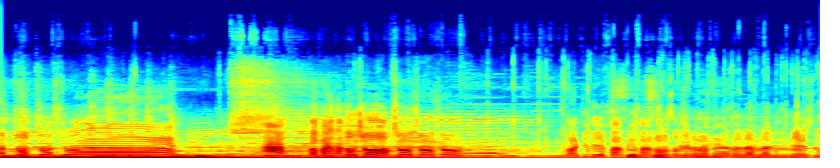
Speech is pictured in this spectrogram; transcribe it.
วดจวดจวดจวดเอาต่อไปทำต้องโชว์ครับ โชว์โชว์โชว์รักที่ดีฝากพี่ฝากน้องสำเร็จแล้วนะเบิ่งแล้วมันแล้วดีๆให้สุข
